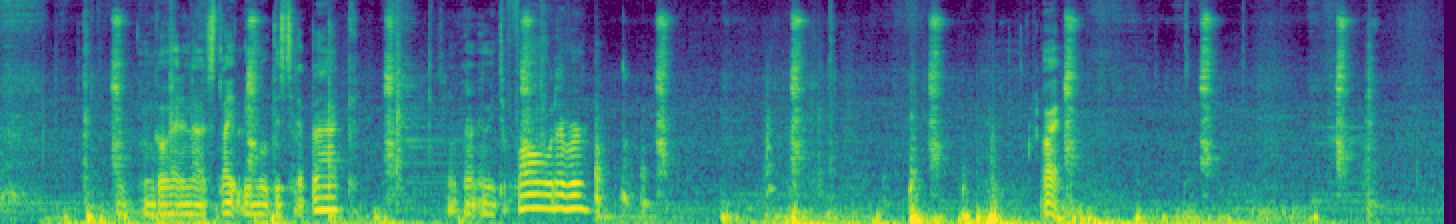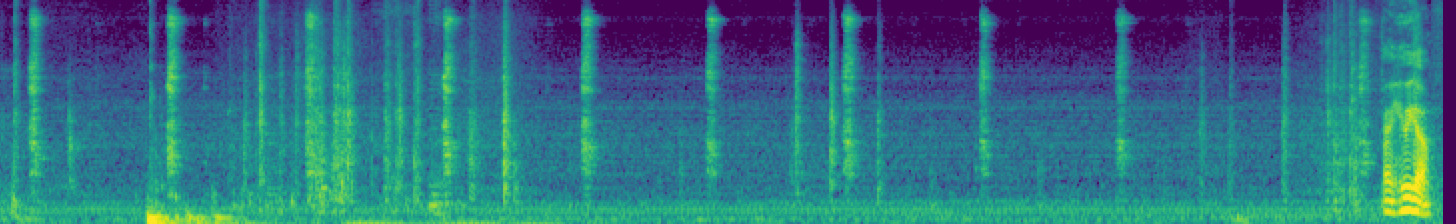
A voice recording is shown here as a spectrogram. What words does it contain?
and go ahead and uh, slightly move this to the back. So don't need to fall, whatever. All here we go.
